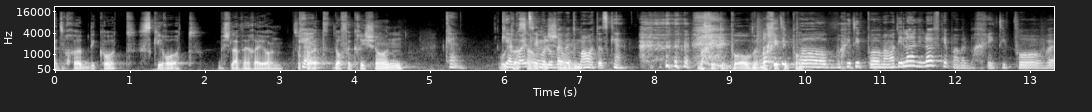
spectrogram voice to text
את זוכרת בדיקות, סקירות בשלב ההיריון? זוכרת דופק ראשון? כן. כי הכל אצלי מלווה. בדמעות, אז כן. בכיתי פה ובכיתי בכיתי פה. פה, בכיתי פה, ואמרתי, לא, אני לא אבכה פה, אבל בכיתי פה, ו...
